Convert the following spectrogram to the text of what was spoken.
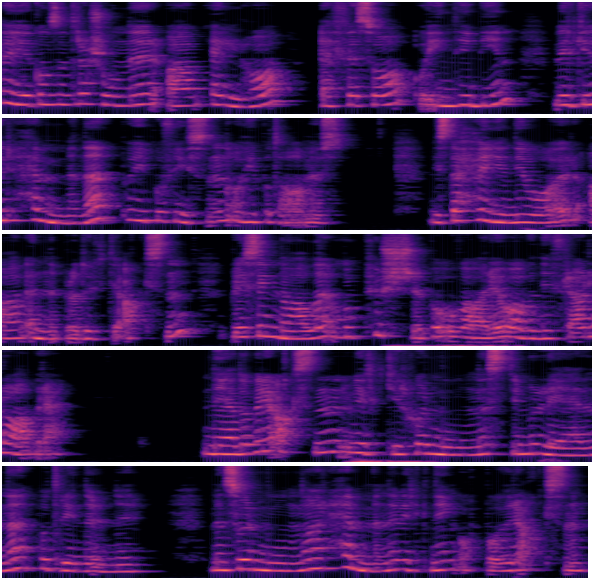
Høye konsentrasjoner av LH, FSH og inhibin virker hemmende på hypofysen og hypotalamus. Hvis det er høye nivåer av endeprodukt i aksen, blir signalet om å pushe på ovariet ovenifra lavere. Nedover i aksen virker hormonene stimulerende på trinnet under mens hormonene har hemmende virkning oppover i aksen.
